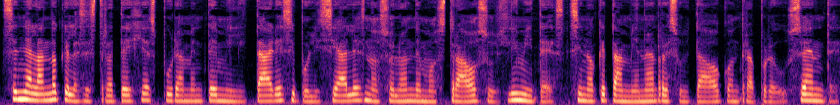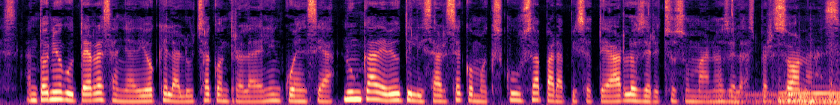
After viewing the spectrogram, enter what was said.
señalando que las estrategias puramente militares y policiales no solo han demostrado sus límites, sino que también han resultado contraproducentes. Antonio Guterres añadió que la lucha contra la delincuencia nunca debe utilizarse como excusa para pisotear los derechos humanos de las personas.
